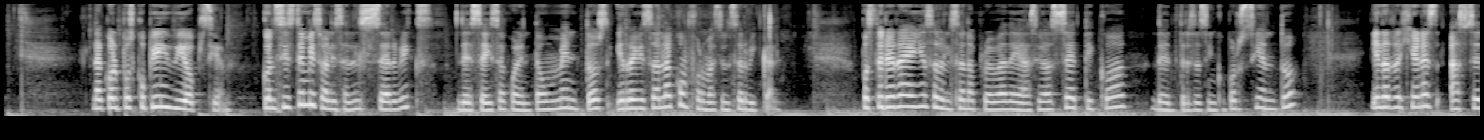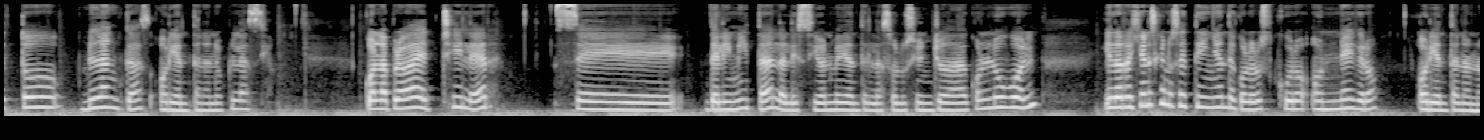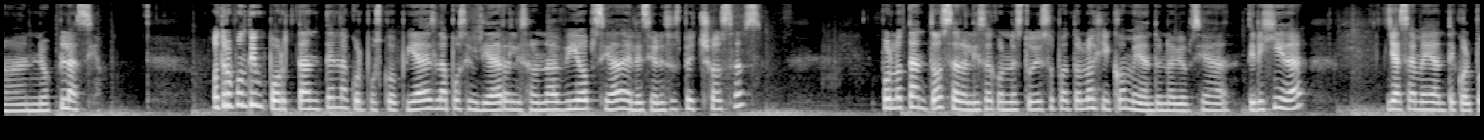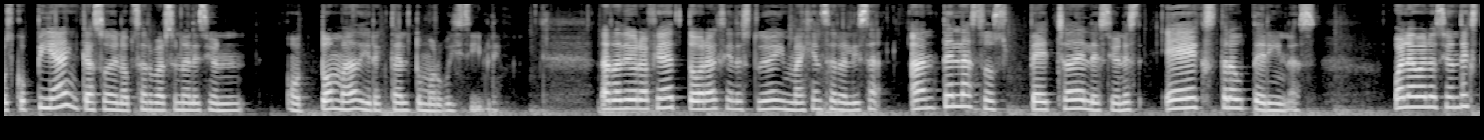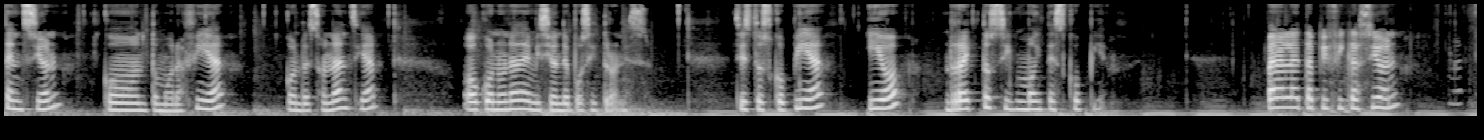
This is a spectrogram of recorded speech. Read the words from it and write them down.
La colposcopia y biopsia consiste en visualizar el cervix de 6 a 40 aumentos y revisar la conformación cervical. Posterior a ello se realiza la prueba de ácido acético del 3 a 5% y las regiones aceto blancas orientan a neoplasia. Con la prueba de Schiller se delimita la lesión mediante la solución yodada con Lugol y las regiones que no se tiñen de color oscuro o negro orientan a neoplasia. Otro punto importante en la colposcopía es la posibilidad de realizar una biopsia de lesiones sospechosas. Por lo tanto, se realiza con un estudio isopatológico mediante una biopsia dirigida, ya sea mediante colposcopía en caso de no observarse una lesión o toma directa del tumor visible. La radiografía de tórax y el estudio de imagen se realiza ante la sospecha de lesiones extrauterinas o la evaluación de extensión con tomografía, con resonancia, o con una de emisión de positrones. Cistoscopía y o rectosigmoidescopía. Para la etapificación,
